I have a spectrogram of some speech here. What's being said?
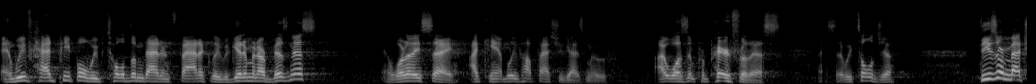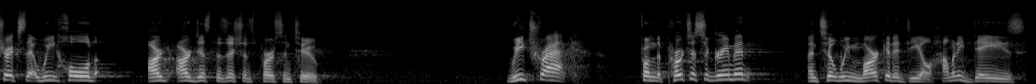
And we've had people, we've told them that emphatically. We get them in our business, and what do they say? I can't believe how fast you guys move. I wasn't prepared for this. I said, We told you. These are metrics that we hold our, our dispositions person to. We track from the purchase agreement until we market a deal, how many days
